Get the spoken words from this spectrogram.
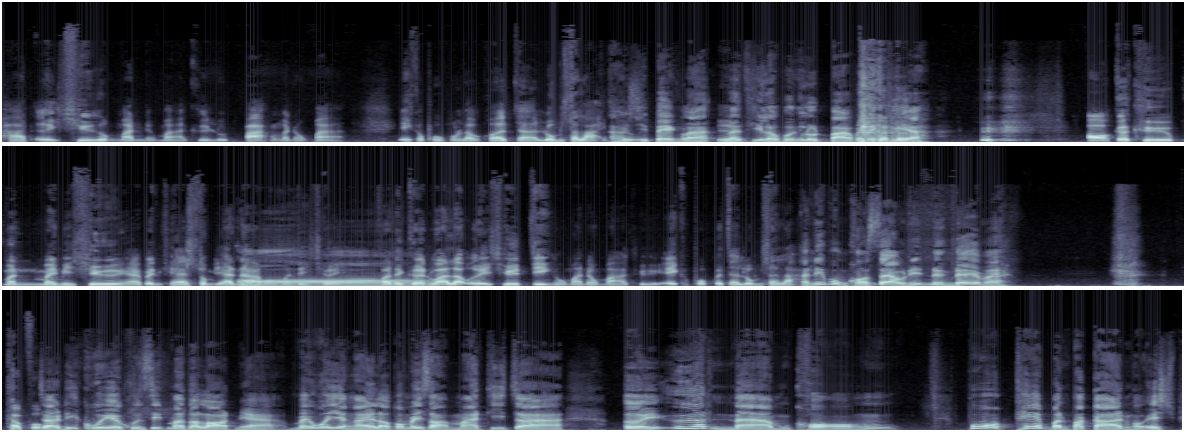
พลาดเอ่ยชื่อของมันออกมา คือหลุดปากมันออกมา เอกภพของเราก็จะล่มสลายไปอ่าเลยชิเป่งละเออและที่เราเพิ่งหลุดปากไปตะเกียออกก็คือมันไม่มีชื่อไงเป็นแค่สมญานามของมันเฉยอ๋อๆเพราะถ้าเกิดว่าเราเอ่ยชื่อจริงของมันออกมา คือ เอกภพก็จะล่มสลายอันนี้ผมขอแซวนิดนึงได้ไหม ครับผมจากที่คุยกับคุณซิดมาตลอดเนี่ย ไม่ว่ายังไงเราก็ไม่สามารถที่จะ เอ่ยเอื้อนนามของพวกเทพบรรพการของ HP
